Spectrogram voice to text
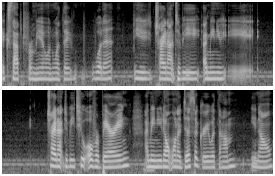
accept from you and what they wouldn't. You try not to be. I mean, you try not to be too overbearing. I mean, you don't want to disagree with them. You know,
